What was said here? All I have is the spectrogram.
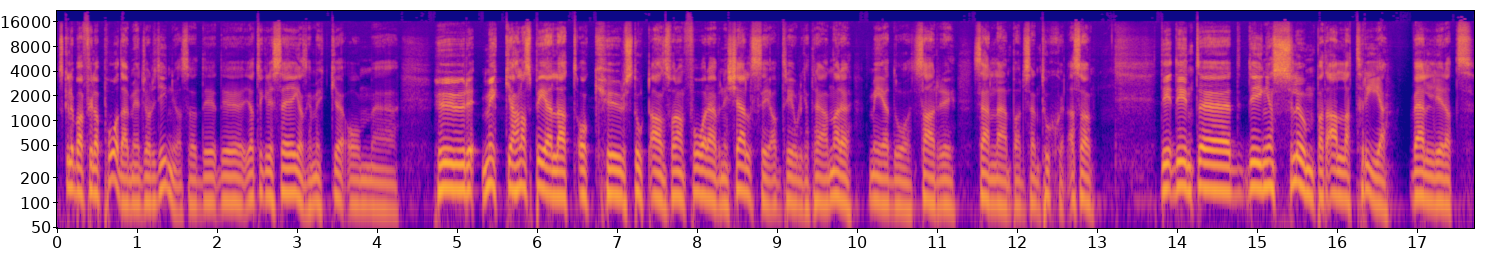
Skulle bara fylla på där med Jorginho, alltså det, det, jag tycker det säger ganska mycket om eh, hur mycket han har spelat och hur stort ansvar han får även i Chelsea av tre olika tränare med då Sarri, sen Lampard, sen Tuchel. Alltså, det, det, är inte, det är ingen slump att alla tre väljer att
